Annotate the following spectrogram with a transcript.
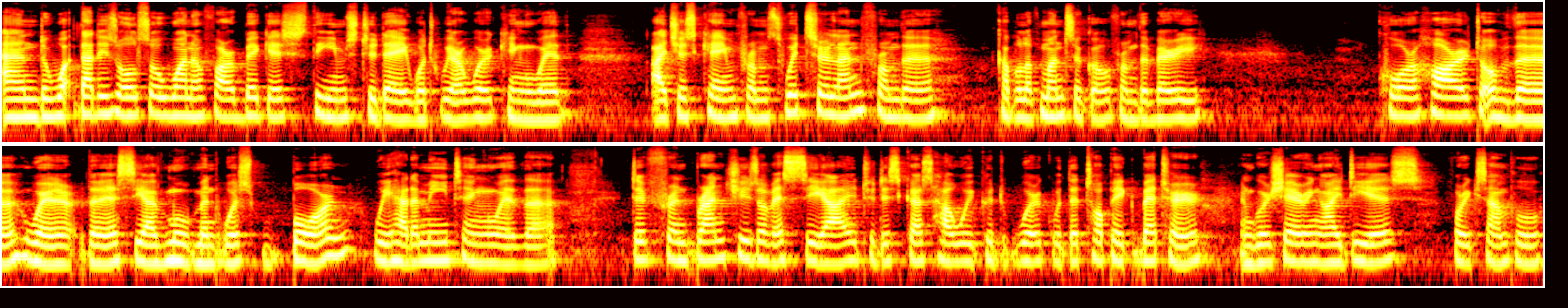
And what, that is also one of our biggest themes today, what we are working with. I just came from Switzerland from the couple of months ago, from the very core heart of the where the SCI movement was born. We had a meeting with uh, different branches of SCI to discuss how we could work with the topic better, and we're sharing ideas. For example,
